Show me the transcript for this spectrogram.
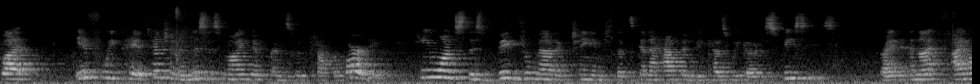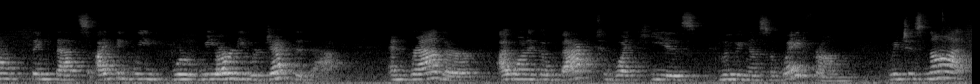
But if we pay attention, and this is my difference with Chakrabarty, he wants this big dramatic change that's going to happen because we go to species, right? And I, I don't think that's, I think we, we're, we already rejected that. And rather, I want to go back to what he is moving us away from, which is not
